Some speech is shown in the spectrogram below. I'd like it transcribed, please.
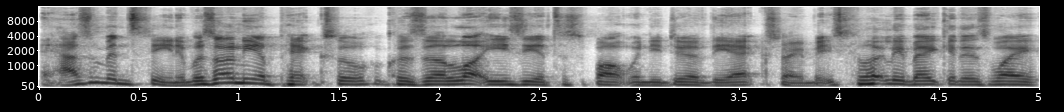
it hasn't been seen. It was only a pixel because they're a lot easier to spot when you do have the X-ray. But he's slowly making his way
